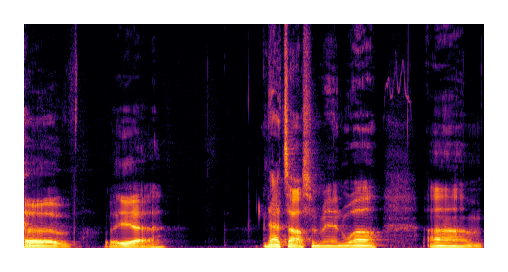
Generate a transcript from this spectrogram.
um, but yeah, That's awesome, man. Well, um,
